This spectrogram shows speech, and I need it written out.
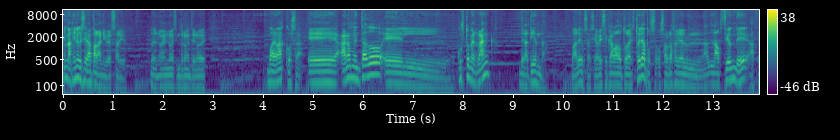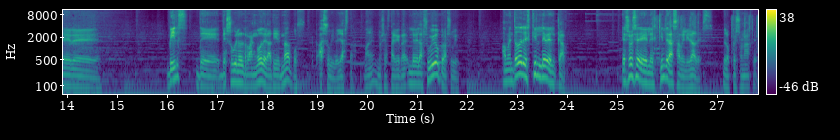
Imagino que será para el aniversario del 9999. Vale, más cosas. Eh, han aumentado el Customer Rank de la tienda. ¿Vale? O sea, si habéis acabado toda la historia, pues os habrá salido la, opción de hacer eh, builds, de, subir el rango de la tienda. Pues ha subido, ya está. ¿Vale? No sé hasta qué level ha subido, pero ha subido. Aumentado el skill level cap. Eso es el skill de las habilidades de los personajes.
